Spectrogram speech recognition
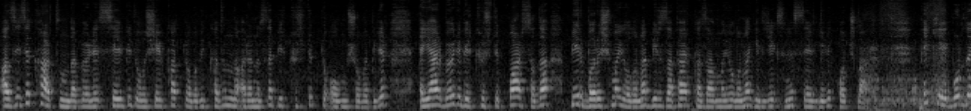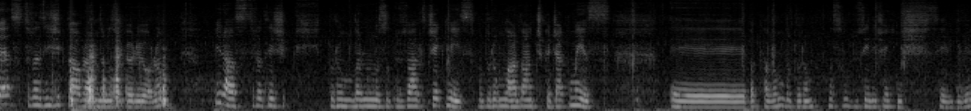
Azize kartında böyle sevgi dolu, şefkat dolu bir kadınla aranızda bir küslük de olmuş olabilir. Eğer böyle bir küslük varsa da bir barışma yoluna, bir zafer kazanma yoluna gideceksiniz sevgili koçlar. Peki burada stratejik davrandığınızı görüyorum. Biraz stratejik durumlarınızı düzeltecek miyiz? Bu durumlardan çıkacak mıyız? Ee, bakalım bu durum nasıl düzelecekmiş sevgili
